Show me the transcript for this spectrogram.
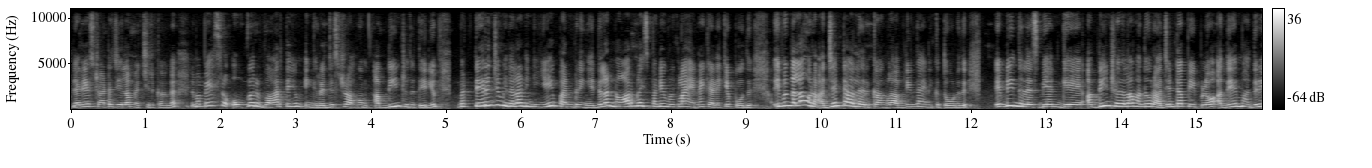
நிறைய ஸ்ட்ராட்டஜி எல்லாம் வச்சுருக்காங்க. நம்ம பேசுகிற ஒவ்வொரு வார்த்தையும் இங்கே ரெஜிஸ்டர் ஆகும் அப்படின்றது தெரியும். பட் தெரிஞ்சும் இதெல்லாம் நீங்கள் ஏன் பண்ணுறீங்க இதெல்லாம் நார்மலைஸ் பண்ணி உங்களுக்குலாம் என்ன கிடைக்க போகுது? இவங்கெல்லாம் ஒரு அஜெண்டாவில் இருக்காங்களா அப்படின்னு தான் எனக்கு தோணுது. எப்படி இந்த லெஸ்பியன் கே அப்படின்றதெல்லாம் வந்து ஒரு அஜெண்டா பீப்புளோ அதே மாதிரி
